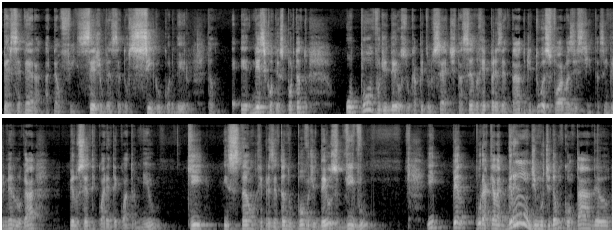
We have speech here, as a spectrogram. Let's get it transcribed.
persevera até o fim, seja um vencedor, siga o Cordeiro. Então, é, é nesse contexto, portanto, o povo de Deus, no capítulo 7, está sendo representado de duas formas distintas. Em primeiro lugar, pelos 144 mil que estão representando o povo de Deus vivo e por aquela grande multidão incontável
